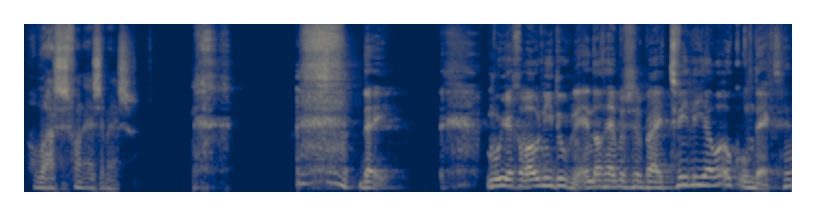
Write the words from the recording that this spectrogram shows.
op basis van sms. Nee, moet je gewoon niet doen. En dat hebben ze bij Twilio ook ontdekt. Hè?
